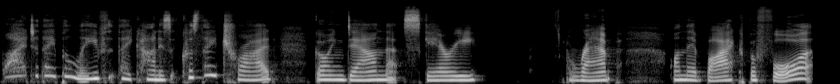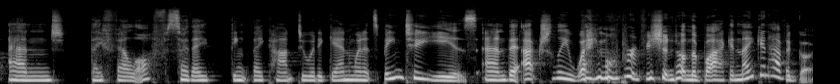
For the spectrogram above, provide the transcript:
Why do they believe that they can't? Is it because they tried going down that scary ramp on their bike before and they fell off, so they think they can't do it again when it's been two years and they're actually way more proficient on the bike and they can have a go?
